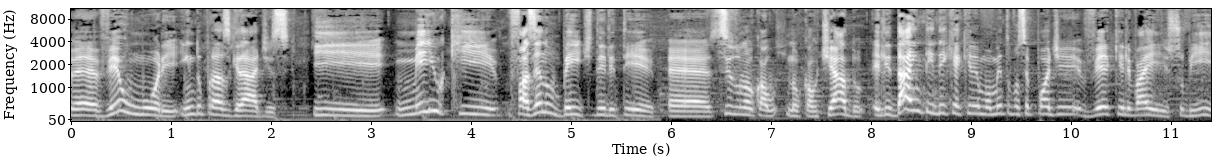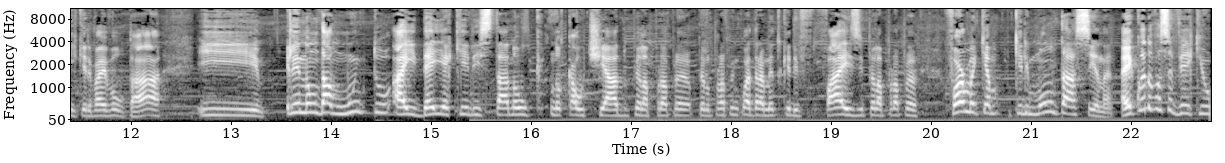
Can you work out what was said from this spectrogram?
é, vê o Mori indo pras grades e meio que fazendo o bait dele ter é, sido nocau- nocauteado, ele dá a entender que aquele momento você pode ver que ele vai subir, que ele vai voltar. E ele não dá muito a ideia que ele está no, nocauteado pela própria, pelo próprio enquadramento que ele faz e pela própria forma que, a- que ele monta a cena. Aí quando você vê que o,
